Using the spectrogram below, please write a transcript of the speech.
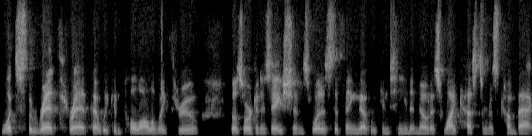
What's the red thread that we can pull all the way through those organizations? What is the thing that we continue to notice? Why customers come back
